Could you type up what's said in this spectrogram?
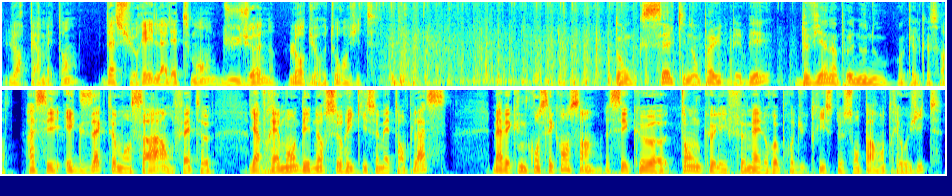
leur permettant d'assurer l'allaitement du jeune lors du retour au gîte. Donc celles qui n'ont pas eu de bébé deviennent un peu nounous en quelque sorte. Ah c'est exactement ça. En fait, il y a vraiment des nurseries qui se mettent en place, mais avec une conséquence, hein, c'est que euh, tant que les femelles reproductrices ne sont pas rentrées au gîte,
